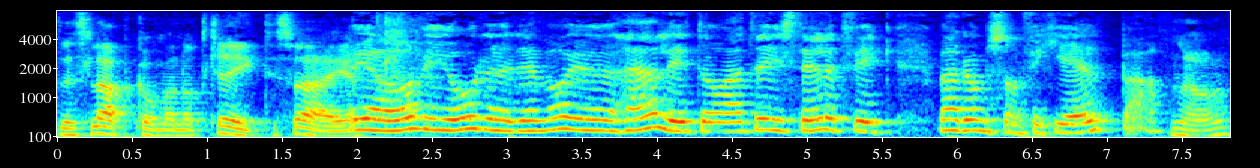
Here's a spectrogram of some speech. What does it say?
Det slapp komma något krig till Sverige. ja, vi gjorde det. Det var ju härligt och att vi istället fick vara de som fick hjälpa. Ja.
